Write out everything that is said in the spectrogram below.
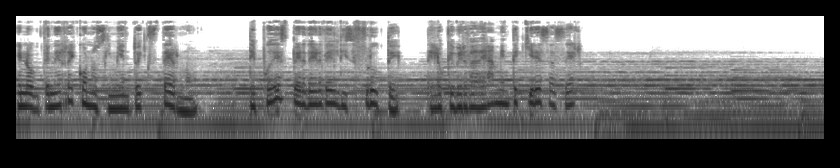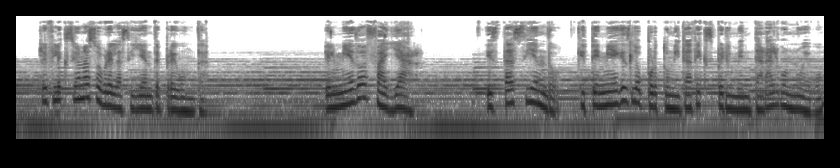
en obtener reconocimiento externo, te puedes perder del disfrute de lo que verdaderamente quieres hacer. Reflexiona sobre la siguiente pregunta. ¿El miedo a fallar está haciendo que te niegues la oportunidad de experimentar algo nuevo?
